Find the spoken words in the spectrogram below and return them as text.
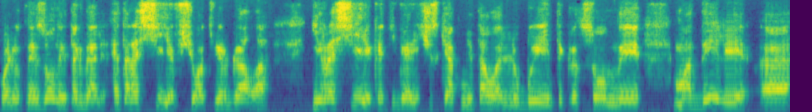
валютной зоны и так далее. Это Россия все отвергала, и Россия категорически отметала любые интеграционные модели э,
